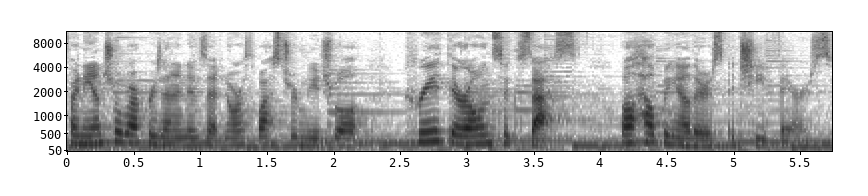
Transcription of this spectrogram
financial representatives at Northwestern Mutual create their own success while helping others achieve theirs.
